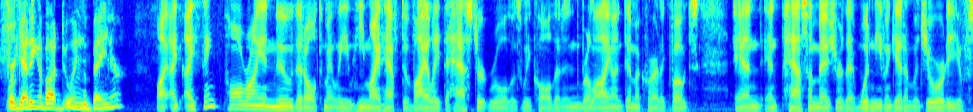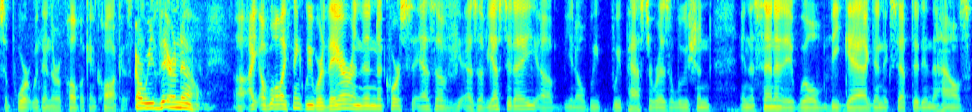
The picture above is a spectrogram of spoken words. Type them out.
forgetting about doing the Boehner? Well, I, I think Paul Ryan knew that ultimately he might have to violate the Hastert rule, as we called it, and rely on Democratic votes and, and pass a measure that wouldn't even get a majority of support within the Republican caucus. Are we there now? Uh, I, well, I think we were there, and then, of course, as of as of yesterday, uh, you know, we we passed a resolution in the Senate. It will be gagged and accepted in the House.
